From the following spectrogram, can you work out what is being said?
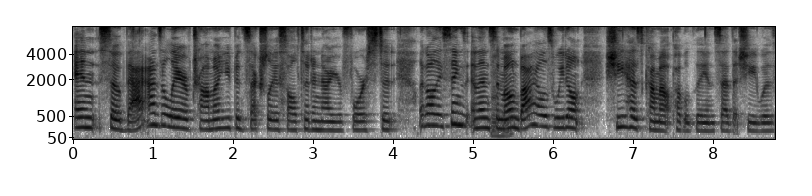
And so that adds a layer of trauma. You've been sexually assaulted and now you're forced to, like all these things. And then Mm-hmm. Simone Biles, we don't, she has come out publicly and said that she was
